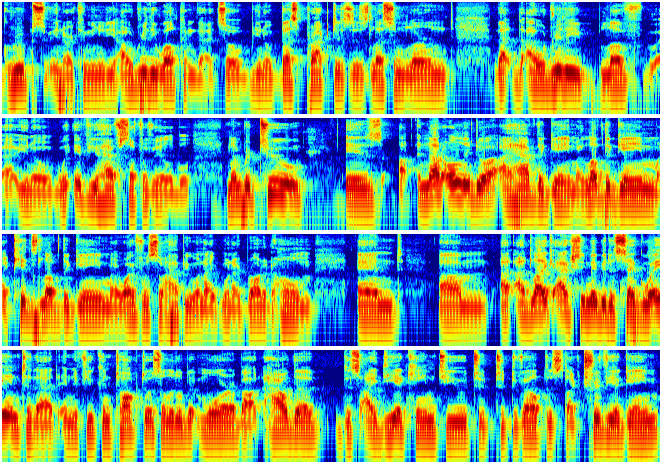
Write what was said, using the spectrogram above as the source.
groups in our community, I would really welcome that. So you know, best practices, lesson learned. That I would really love. Uh, you know, if you have stuff available. Number two is uh, not only do I have the game, I love the game. My kids love the game. My wife was so happy when I when I brought it home, and um, I'd like actually maybe to segue into that, and if you can talk to us a little bit more about how the this idea came to you to, to develop this like trivia game.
